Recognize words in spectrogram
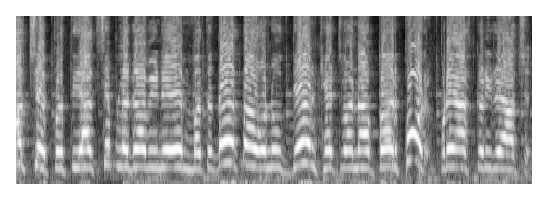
આક્ષેપ પ્રતિ આક્ષેપ લગાવીને મતદાતાઓનું ધ્યાન ખેંચવાના ભરપૂર પ્રયાસ કરી રહ્યા છે.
